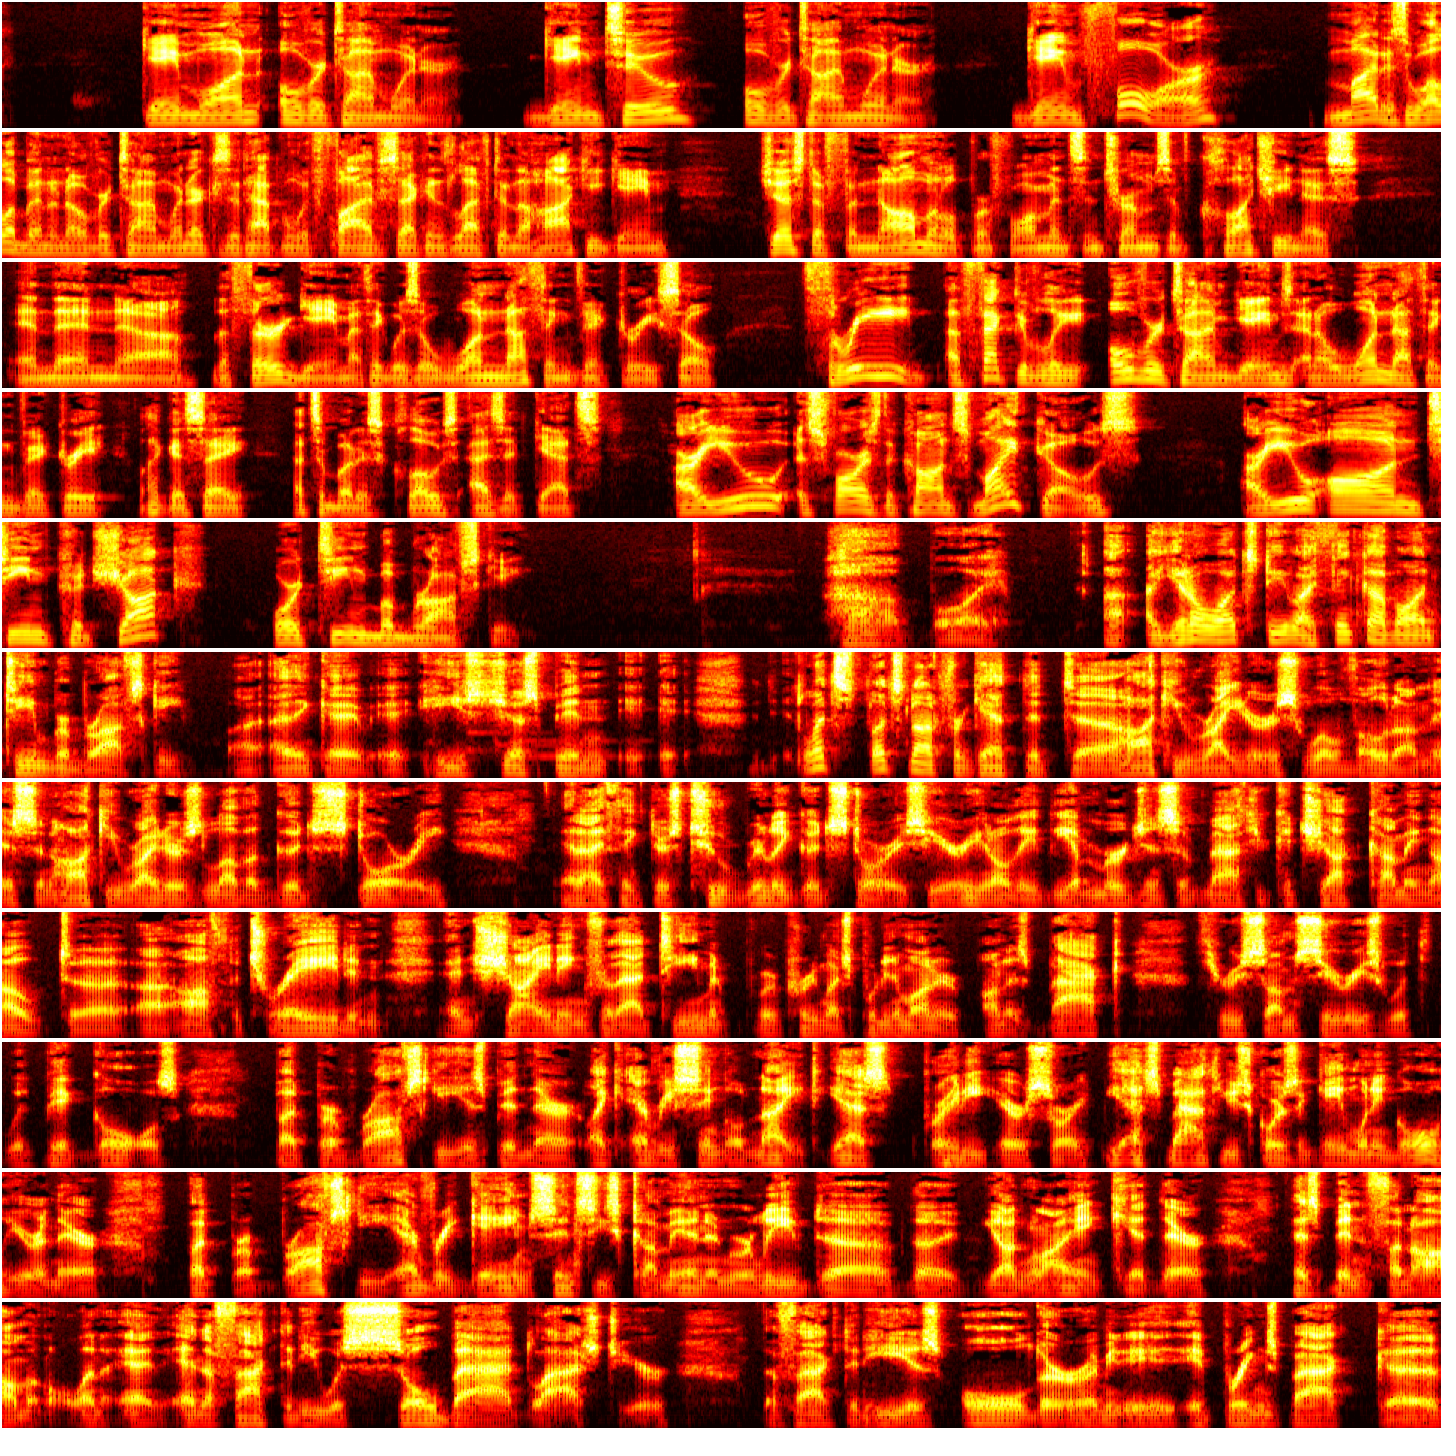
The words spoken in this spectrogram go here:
Game one, overtime winner. Game two, overtime winner. Game four might as well have been an overtime winner because it happened with five seconds left in the hockey game. Just a phenomenal performance in terms of clutchiness. And then uh, the third game, I think, was a one nothing victory. So three effectively overtime games and a one nothing victory. Like I say, That's about as close as it gets. Are you, as far as the Conn Smythe goes, are you on Team Tkachuk or Team Bobrovsky? Oh boy, uh, you know what, Steve? I think I'm on Team Bobrovsky. I think uh, he's just been. let's let's not forget that uh, hockey writers will vote on this, and hockey writers love a good story. And I think there's two really good stories here. You know, the, the emergence of Matthew Tkachuk coming out uh, uh, off the trade and and shining for that team, and pretty much putting him on on his back through some series with with big goals but Bobrovsky has been there like every single night. Yes, Brady, or sorry, yes, Matthew scores a game winning goal here and there, but Bobrovsky every game since he's come in and relieved uh, the young Lyon kid there has been phenomenal. And, and, and the fact that he was so bad last year, the fact that he is older, I mean, it, it brings back, uh,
